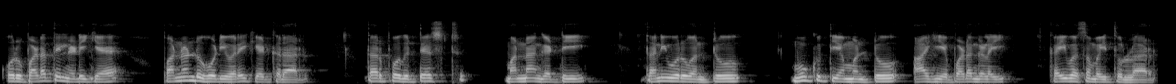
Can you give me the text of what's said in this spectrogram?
ஒரு படத்தில் நடிக்க பன்னெண்டு கோடி வரை கேட்கிறார். தற்போது டெஸ்ட் மண்ணாங்கட்டி தனி ஒருவன் டூ மூக்குத்தி அம்மன் டூ ஆகிய படங்களை கைவசம் வைத்துள்ளார்.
